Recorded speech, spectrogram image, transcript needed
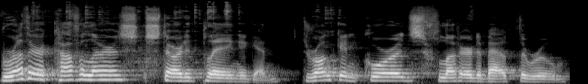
Brother Cavalaars started playing again. Drunken chords fluttered about the room,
